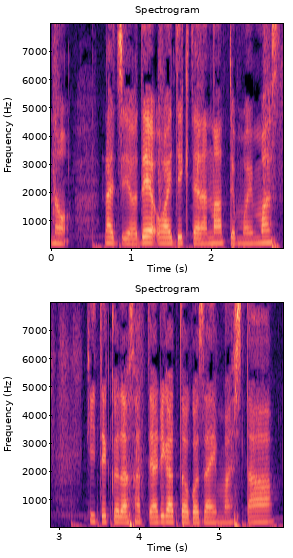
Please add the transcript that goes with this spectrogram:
のラジオでお会いできたらなって思います。聞いてくださってありがとうございました。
